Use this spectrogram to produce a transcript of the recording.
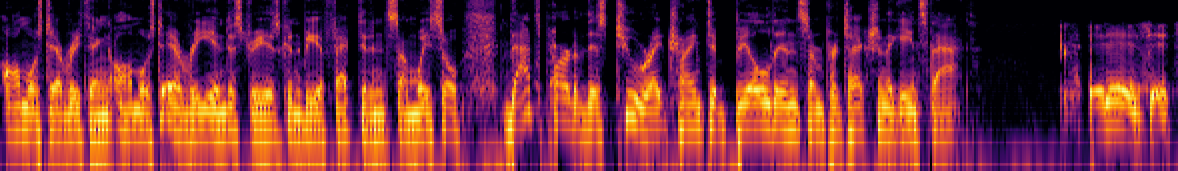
almost everything. Almost every industry is going to be affected in some way. So that's part of this too, right? Trying to build in some protection against that. It is. It's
